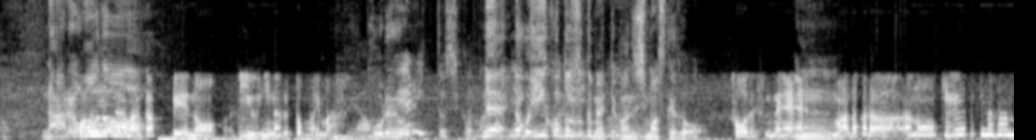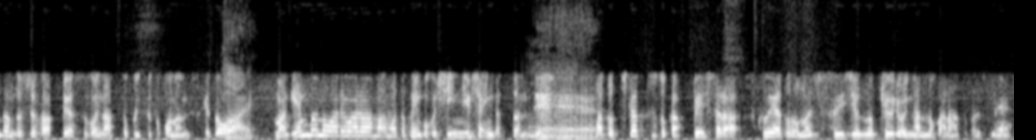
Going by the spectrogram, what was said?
ど。なるこのほど。辺がまあ合併の理由になると思います。これメリットしかないねなんかいいことずくめって感じしますけど、そうですね、うん。まあ、だからあの、経営的な判断としては合併はすごい納得いくところなんですけど、はい。まあ、現場の我々は、まあまあ、特に僕、新入社員だったんで、ええまあ、どっちかというと合併したら、スクエアと同じ水準の給料になるのかなとかですね、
